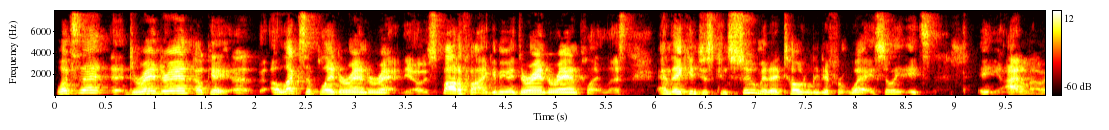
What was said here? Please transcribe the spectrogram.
what's that? Uh, Duran Duran? Okay, uh, Alexa, play Duran Duran. You know, Spotify, give me a Duran Duran playlist, and they can just consume it a totally different way. So it, it's, it, I don't know.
